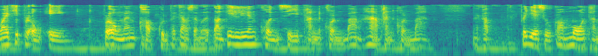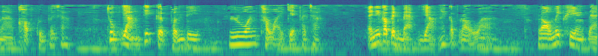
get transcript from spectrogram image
ไว้ที่พระองค์เอง พระองค์นั้นขอบคุณพระเจ้าเสมอ ตอนที่เลี้ยงคนสี่พันคนบ้างห้าพันคนบ้างนะครับ พระเยซูก็โมทนาขอบคุณพระเจ้า ทุกอย่างที่เกิดผลดีล้วนถวายเกียรติพระเจ้า อันนี้ก็เป็นแบบอย่างให้กับเราว่า เราไม่เพียงแต่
